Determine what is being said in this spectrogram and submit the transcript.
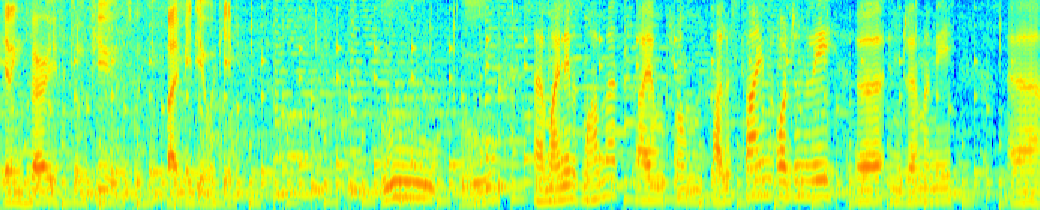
Getting very confused with, by MediaWiki. Ooh, ooh. Uh, my name is Mohammed. I am from Palestine originally, uh, in Germany. Uh,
